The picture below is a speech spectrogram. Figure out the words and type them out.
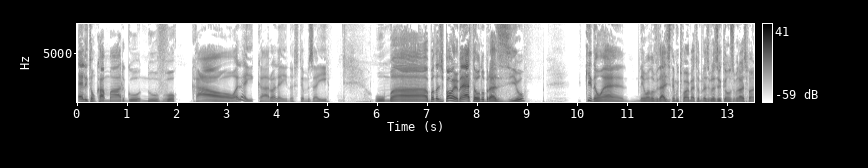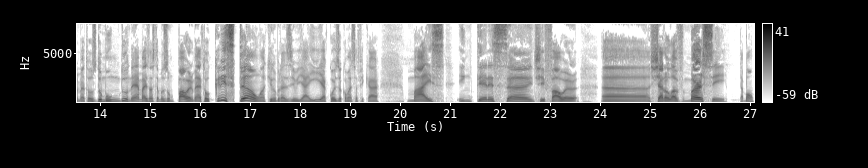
Eliton Camargo no vocal. Olha aí, cara, olha aí, nós temos aí uma banda de power metal no Brasil, que não é nenhuma novidade, tem muito power metal no Brasil. O Brasil tem um dos melhores power metals do mundo, né? Mas nós temos um power metal cristão aqui no Brasil. E aí a coisa começa a ficar mais interessante. Power uh, Shadow Love Mercy, tá bom?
